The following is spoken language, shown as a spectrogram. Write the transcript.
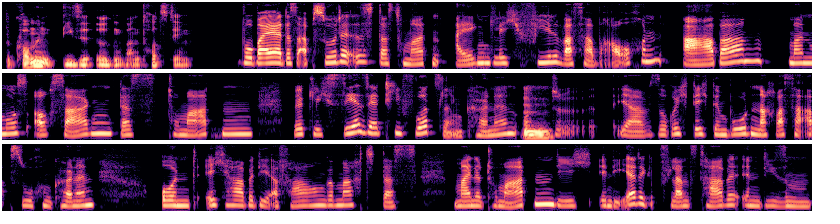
bekommen diese irgendwann trotzdem. Wobei ja das Absurde ist, dass Tomaten eigentlich viel Wasser brauchen, aber man muss auch sagen, dass Tomaten wirklich sehr, sehr tief wurzeln können mhm. und äh, ja, so richtig den Boden nach Wasser absuchen können. Und ich habe die Erfahrung gemacht, dass meine Tomaten, die ich in die Erde gepflanzt habe, in diesem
